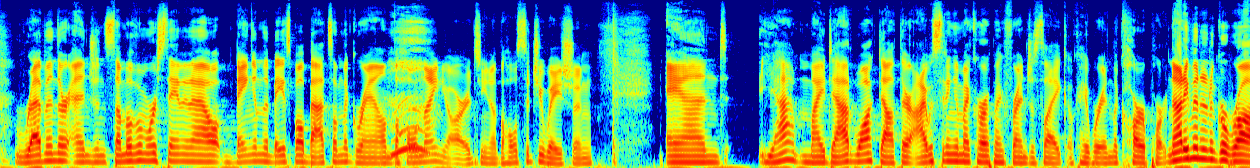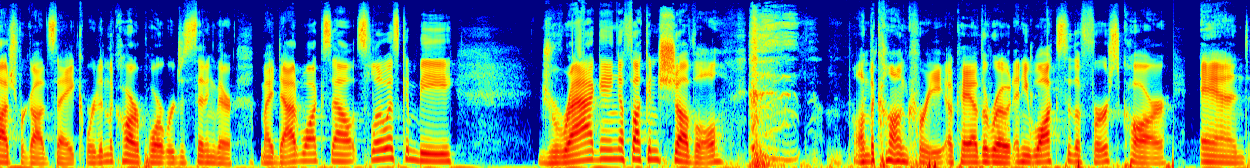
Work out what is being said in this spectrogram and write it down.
revving their engines. Some of them were standing out, banging the baseball bats on the ground, the whole nine yards, you know, the whole situation. And yeah, my dad walked out there. I was sitting in my car with my friend, just like, okay, we're in the carport. Not even in a garage, for God's sake. We're in the carport. We're just sitting there. My dad walks out, slow as can be, dragging a fucking shovel on the concrete, okay, of the road, and he walks to the first car and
